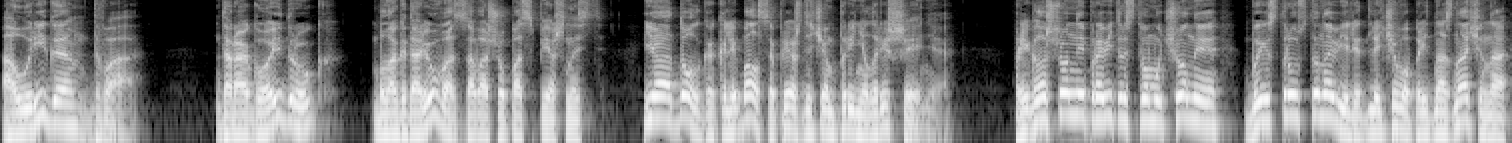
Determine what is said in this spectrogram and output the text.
Аурига 2. Дорогой друг, «Благодарю вас за вашу поспешность. Я долго колебался, прежде чем принял решение. Приглашенные правительством ученые быстро установили, для чего предназначена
